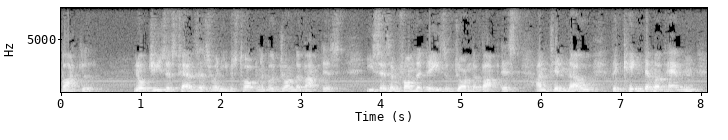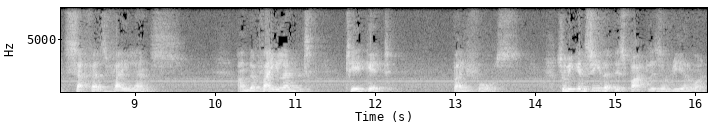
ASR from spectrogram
battle. You know, Jesus tells us when he was talking about John the Baptist, he says, And from the days of John the Baptist until now, the kingdom of heaven suffers violence, and the violent take it by force. So we can see that this battle is a real one.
